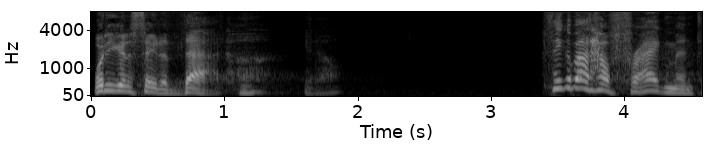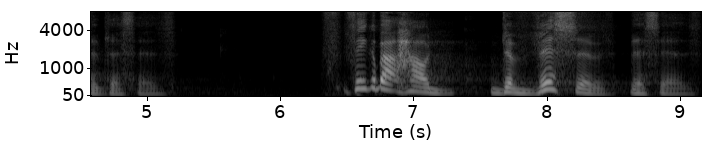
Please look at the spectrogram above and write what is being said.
What are you going to say to that huh? You know? Think about how fragmented this is. Think about how divisive this is.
